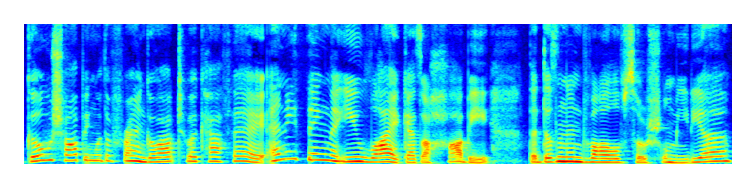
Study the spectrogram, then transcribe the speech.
go shopping with a friend, go out to a cafe, anything that you like as a hobby that doesn't involve social media.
